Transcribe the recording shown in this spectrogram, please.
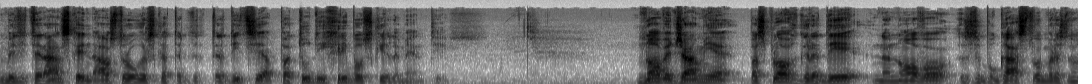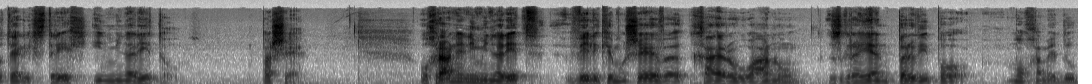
mediteranska in avstro-ogrska tradicija, pa tudi hribovski elementi. Nove džamije pa sploh grade na novo z bogastvom raznoterih streh in minaretov. Pa še. Ohranjeni minaret velike mošeje v Kajrovanu, zgrajen prvi po Mohamedu,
